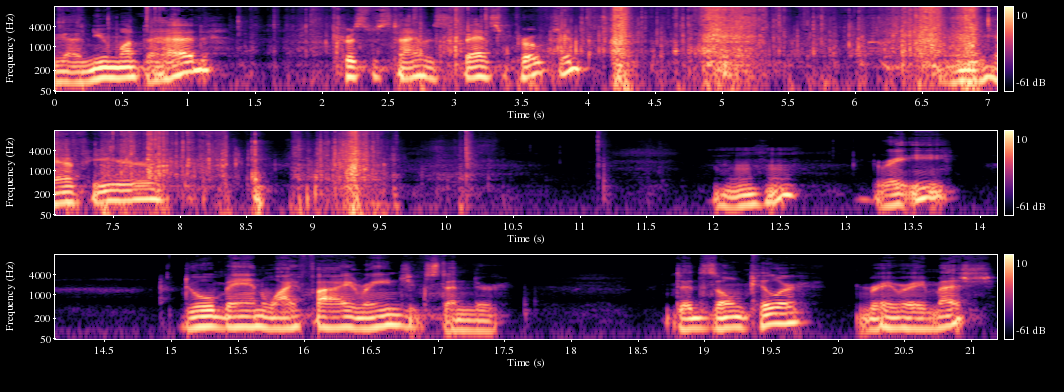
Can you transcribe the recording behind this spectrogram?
We got a new month ahead. Christmas time is fast approaching. And we have here Mm-hmm. Ray E. dual band Wi-Fi range extender. Dead Zone Killer, Ray Ray Mesh,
